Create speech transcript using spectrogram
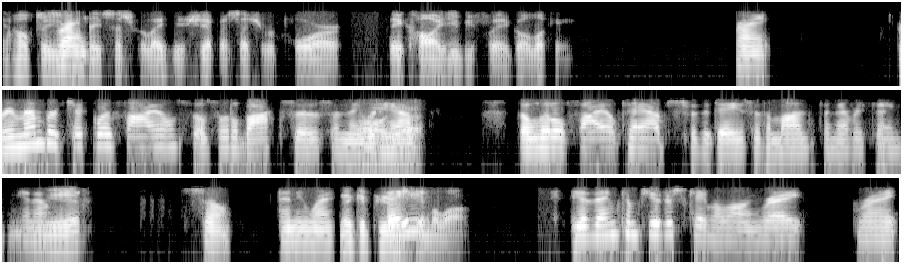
And hopefully you right. create such a relationship and such a rapport, they call you before they go looking. Right. Remember tickler files, those little boxes, and they oh, would have yeah. the little file tabs for the days of the month and everything, you know? Yep. So, anyway. Then computers they, came along. Yeah, then computers came along, right? Right.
